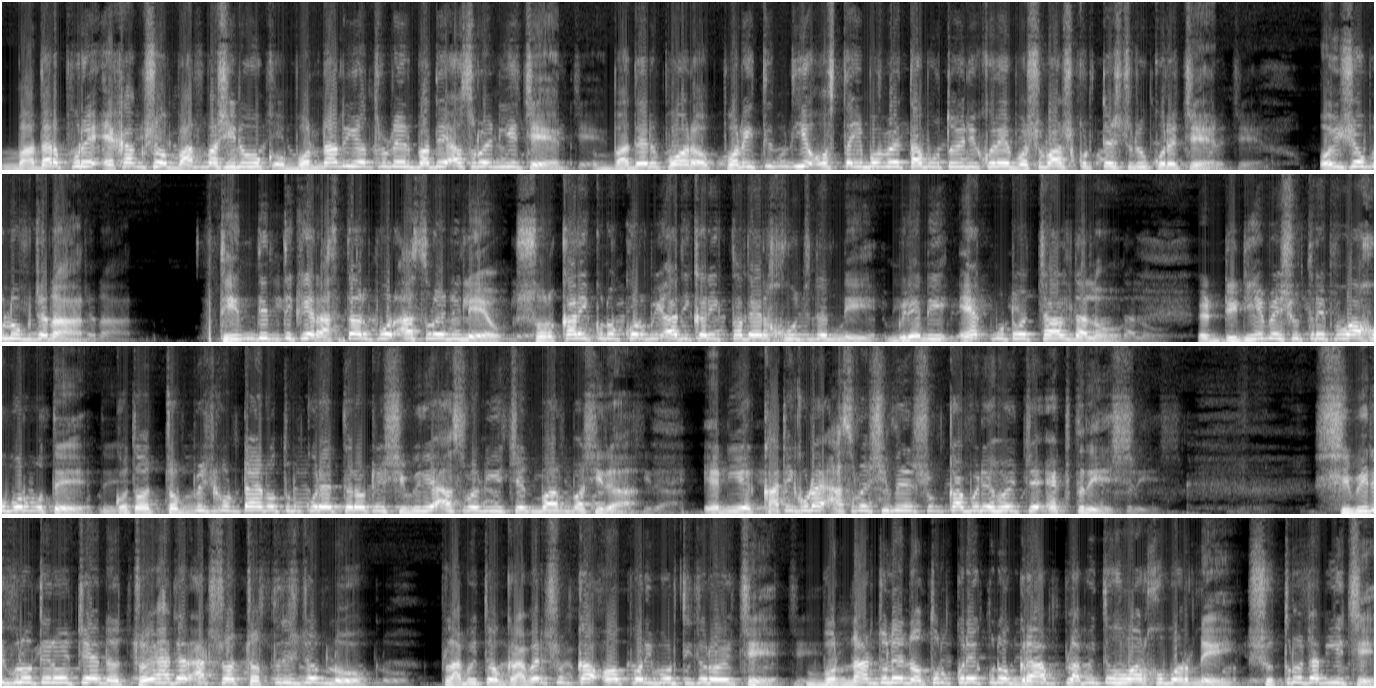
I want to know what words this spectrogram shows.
মাদারপুরে একাংশ বানবাসী লোক বন্যা নিয়ন্ত্রণের বাদে আশ্রয় নিয়েছেন। বাদের উপর পলিথিন দিয়ে অস্থায়ীভাবে তাঁবু তৈরি করে বসবাস করতে শুরু করেছেন। ওইসব লোক জানান, তিন দিন থেকে রাস্তার উপর আশ্রয় নিলেও সরকারি কোনো কর্মী আধিকারিক তাদের খোঁজ নেননি। মিলেনি এক মুঠো চাল ডালো ডিডিএমএ সূত্রে পাওয়া খবর মতে, গত চব্বিশ ঘন্টায় নতুন করে তেরোটি শিবিরে আশ্রয় নিয়েছেন বানবাসীরা এ নিয়ে কাটিগোড়ায় আশ্রয় শিবিরের সংখ্যা বেড়ে হয়েছে একত্রিশ। শিবিরগুলোতে রয়েছেন ছয় হাজার আটশো ছত্রিশ জন লোক। প্লাবিত গ্রামের সংখ্যা অপরিবর্তিত রয়েছে। বন্যার জলে নতুন করে কোনো গ্রাম প্লাবিত হওয়ার খবর নেই, সূত্র জানিয়েছে।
